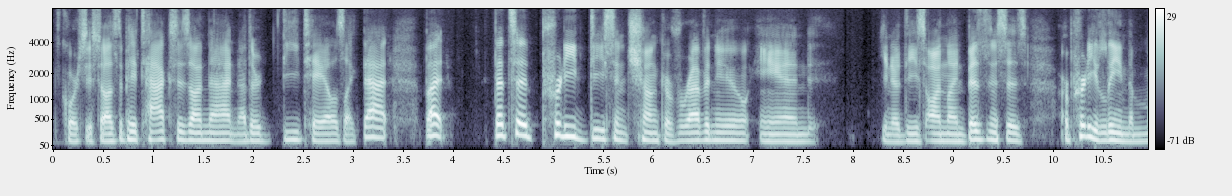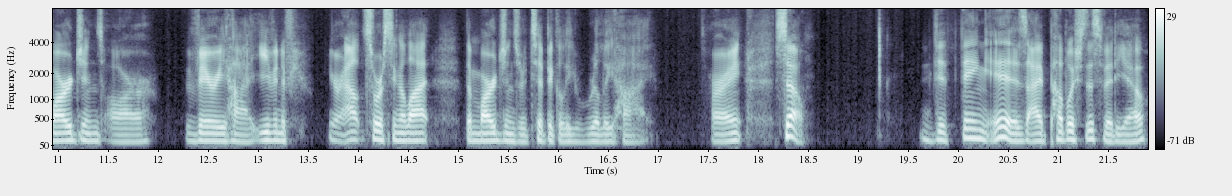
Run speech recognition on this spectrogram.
of course, he still has to pay taxes on that and other details like that. But that's a pretty decent chunk of revenue. And, you know, these online businesses are pretty lean. The margins are very high. Even if you're outsourcing a lot, the margins are typically really high. All right. So the thing is, I published this video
